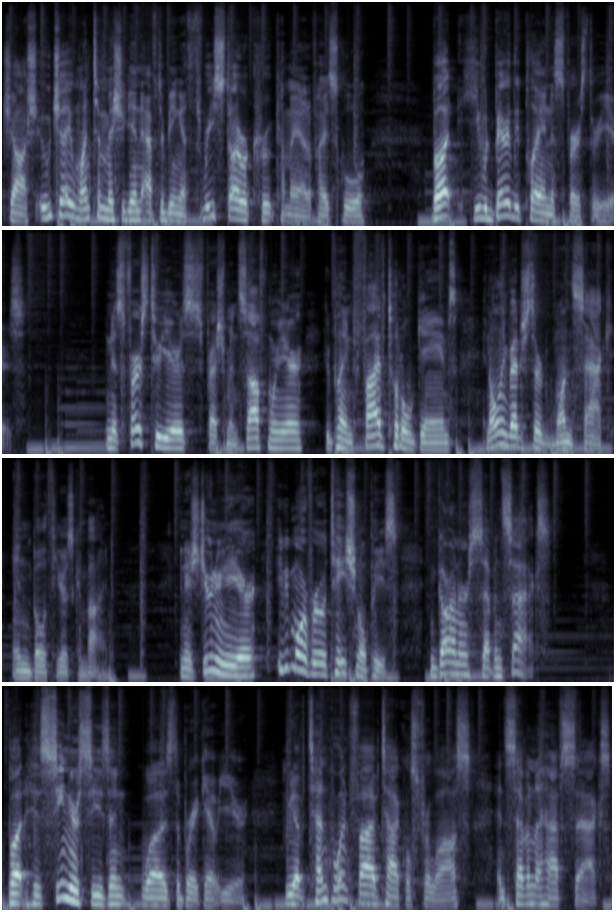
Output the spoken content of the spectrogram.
Josh Uche went to Michigan after being a three star recruit coming out of high school, but he would barely play in his first three years. In his first two years, freshman sophomore year, he played in five total games and only registered one sack in both years combined. In his junior year, he'd be more of a rotational piece and garner seven sacks. But his senior season was the breakout year. He would have 10.5 tackles for loss and 7.5 sacks,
